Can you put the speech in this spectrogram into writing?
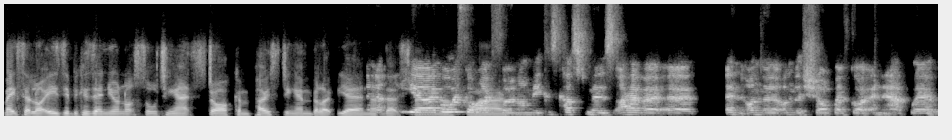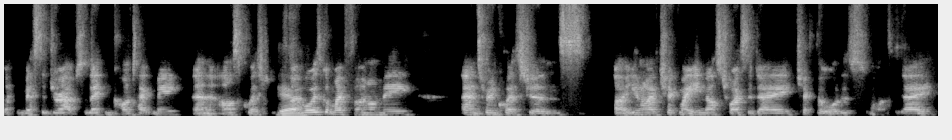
makes it a lot easier because then you're not sorting out stock and posting envelope. Yeah, no, uh, that's yeah, I've always got Wow. my phone on me because customers, I have a, a and on the on the shop I've got an app where like a messenger app so they can contact me and ask questions. So Yeah. I've always got my phone on me, answering questions. Uh, you know, I check my emails twice a day, check the orders once a day.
